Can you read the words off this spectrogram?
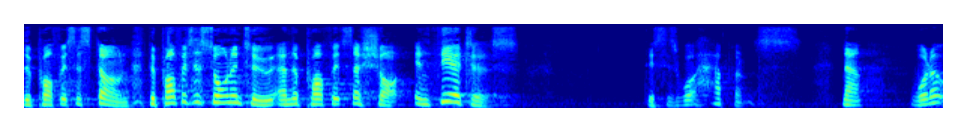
The prophets are stoned. The prophets are sawn in two, and the prophets are shot in theaters. This is what happens. Now, what, I,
